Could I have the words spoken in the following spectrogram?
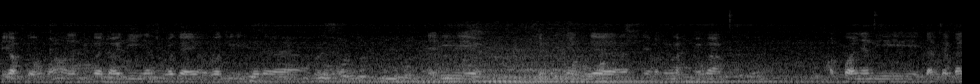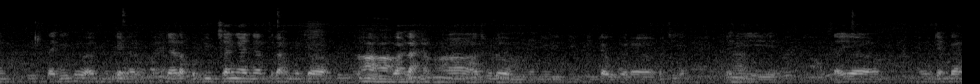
pihak tuan rumah dan juga Tuan Haji yang sebagai wakil kepada jadi seperti yang dia saya maklumlah memang apa yang dikatakan tadi tu eh, mungkin adalah perbincangan yang telah mereka Ah, buatlah ah. ha, sebelum di- diberitahu kepada pakcik jadi saya mengucapkan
